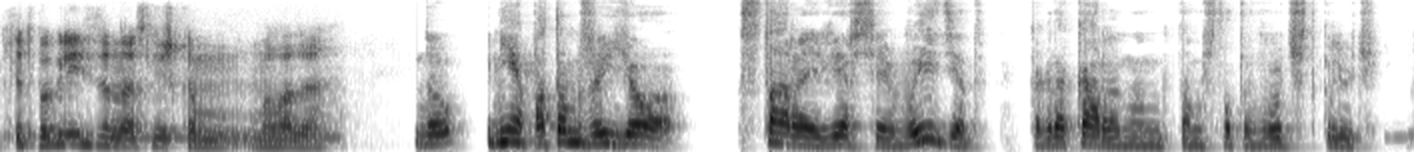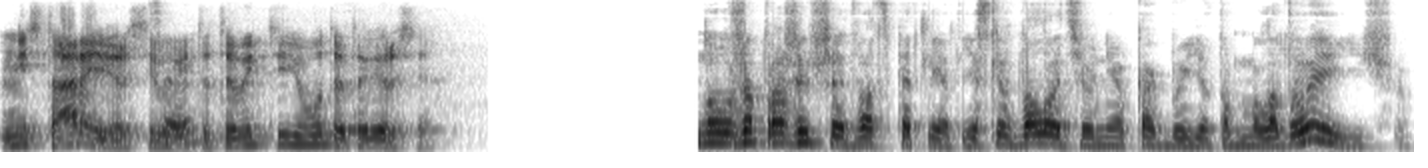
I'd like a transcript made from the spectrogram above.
Что-то выглядит она слишком молода. Ну, не, потом же ее старая версия выйдет, когда Карен там что-то вручит ключ. Не старая версия Все. выйдет, это выйдет ее вот эта версия. Но уже прожившая 25 лет. Если в болоте у нее как бы ее там молодое еще,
